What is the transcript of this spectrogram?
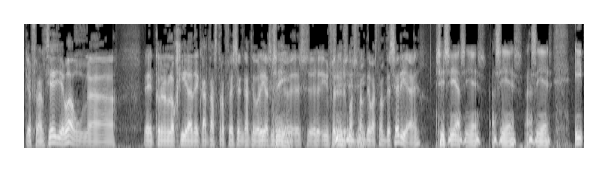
que Francia lleva una eh, cronología de catástrofes en categorías Sí. inferiores, eh, inferiores Sí, sí, bastante, bastante seria, ¿eh? Sí, sí, así es, así es, así es. Y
